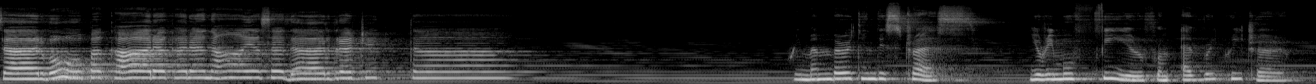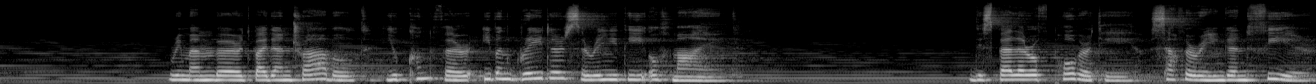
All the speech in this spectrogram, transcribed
सर्वोपकारकरणाय सदर्द्रचित्ता Remembered in distress, you remove fear from every creature. Remembered by the untroubled, you confer even greater serenity of mind. Dispeller of poverty, suffering, and fear,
